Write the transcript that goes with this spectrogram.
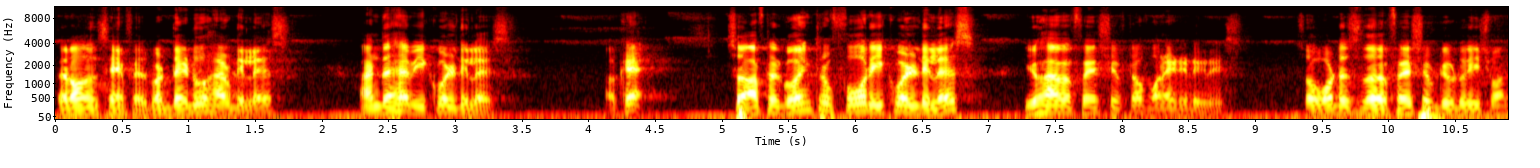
they are all in the same phase, but they do have delays and they have equal delays. Okay. So, after going through 4 equal delays, you have a phase shift of 180 degrees. So, what is the phase shift due to each one?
